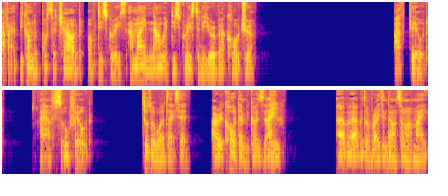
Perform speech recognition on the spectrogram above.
Have I become the poster child of disgrace? Am I now a disgrace to the Yoruba culture? I've failed. I have so failed. Those were words I said. I recall them because I, I have a habit of writing down some of my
